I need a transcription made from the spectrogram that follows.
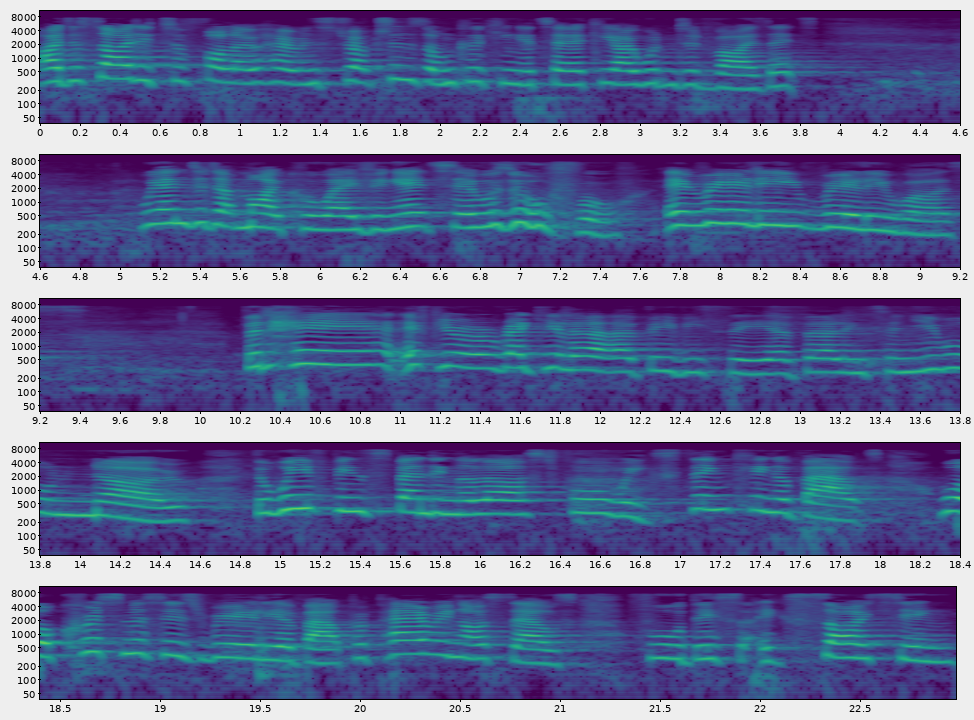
I decided to follow her instructions on cooking a turkey. I wouldn't advise it. We ended up microwaving it. It was awful. It really, really was. But here, if you're a regular at BBC at Burlington, you will know that we've been spending the last four weeks thinking about what Christmas is really about, preparing ourselves for this exciting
